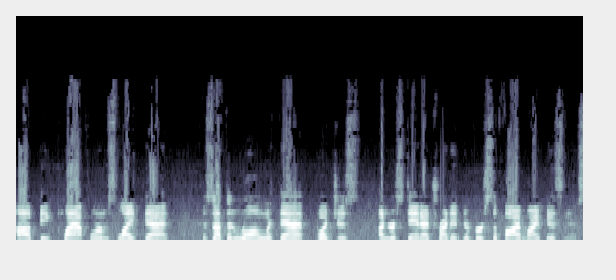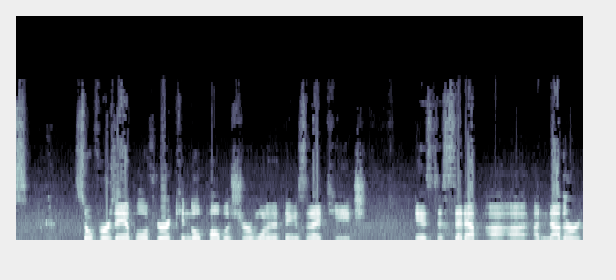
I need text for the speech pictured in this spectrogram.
uh, big platforms like that, there's nothing wrong with that, but just understand I try to diversify my business. So, for example, if you're a Kindle publisher, one of the things that I teach is to set up a, a, another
